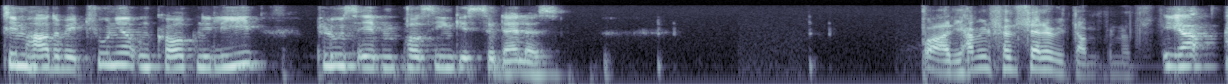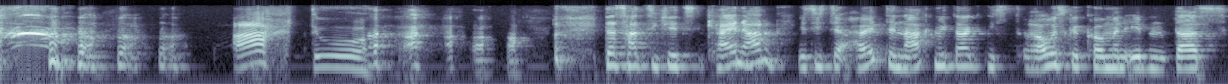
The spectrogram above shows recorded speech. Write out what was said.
Tim Hardaway Jr. und Courtney Lee plus eben Porzingis zu Dallas. Boah, die haben ihn für einen Salary Dump benutzt. Ja. Ach du. Das hat sich jetzt, keine Ahnung, es ist ja heute Nachmittag ist rausgekommen eben, dass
